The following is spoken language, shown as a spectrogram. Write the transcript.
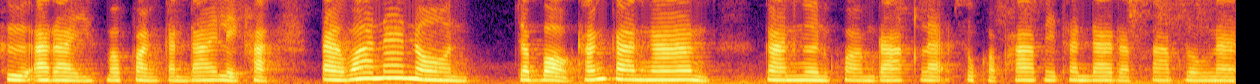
คืออะไรมาฟังกันได้เลยค่ะ แต่ว่าแน่นอนจะบอกทั้งการงาน การเงินความรักและสุขภาพให้ท่านได้รับทราบล่วงหน้า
